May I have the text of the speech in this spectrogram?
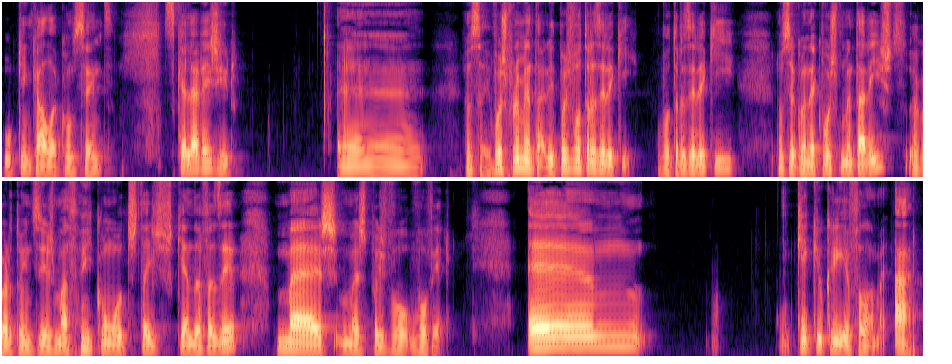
O quem cala consente. Se calhar é giro. Uh, não sei, vou experimentar e depois vou trazer aqui. Vou trazer aqui, não sei quando é que vou experimentar isto. Agora estou entusiasmado aí com outros textos que ando a fazer, mas, mas depois vou, vou ver. Um, o que é que eu queria falar mais? Ah,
